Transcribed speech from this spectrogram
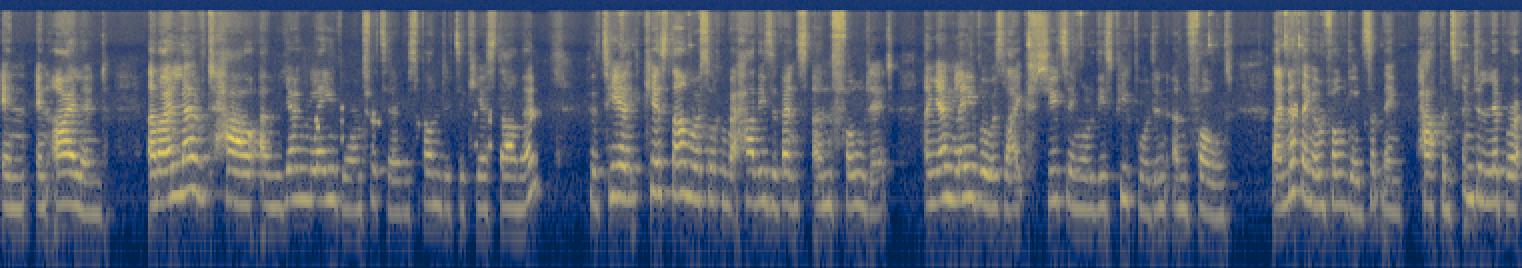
in in ireland. And i loved how um young labour on twitter responded to keir starmer because keir starmer was talking about how these events unfolded and young labour was like shooting all of these people didn't unfold like nothing unfolded, something happened, something deliberate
